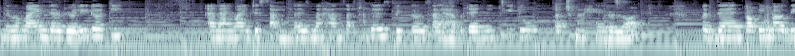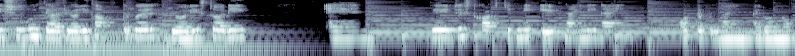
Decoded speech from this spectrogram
Never mind they're really dirty and I might just sanitize my hands after this because I have a tendency to touch my hair a lot. But then talking about these shoes, they are really comfortable, really sturdy and they just costed me $8.99 or triple nine i don't know.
